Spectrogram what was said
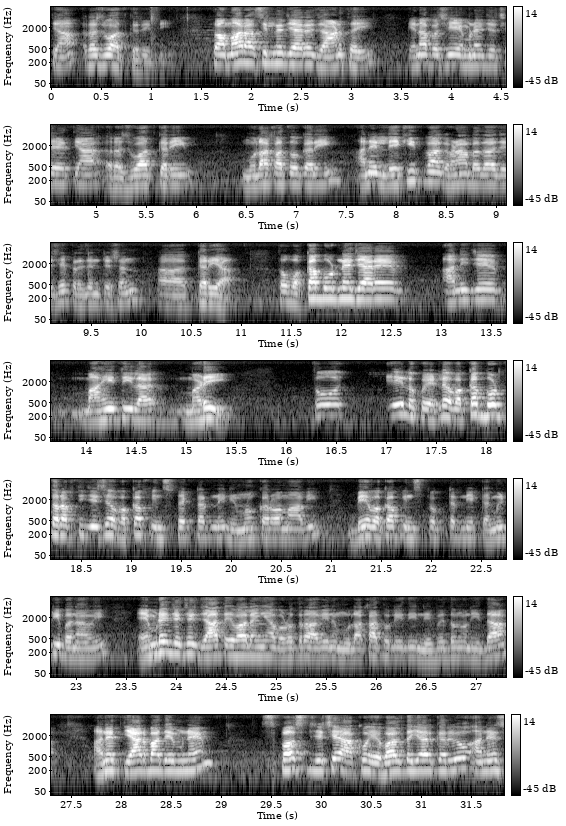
ત્યાં રજૂઆત કરી હતી. તો અમારા હાસિલને જ્યારે જાણ થઈ એના પછી એમણે જે છે ત્યાં રજૂઆત કરી, મુલાકાતો કરી અને લેખિતમાં ઘણા બધા જે છે પ્રેઝન્ટેશન કર્યા. તો વકફ બોર્ડને જ્યારે આની જે માહિતી મળી, તો એ લોકો એટલે વકફ બોર્ડ તરફથી જે છે વકફ ઇન્સ્પેક્ટરની નિમણૂક કરવામાં આવી, બે વકફ ઇન્સ્પેક્ટરની કમિટી બનાવી. એમણે જે છે જાત અહેવાલ અહીંયા વડોદરા આવીને મુલાકાતો લીધી, નિવેદનો લીધા અને ત્યારબાદ એમણે સ્પષ્ટ જે છે આખો અહેવાલ તૈયાર કર્યો અને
